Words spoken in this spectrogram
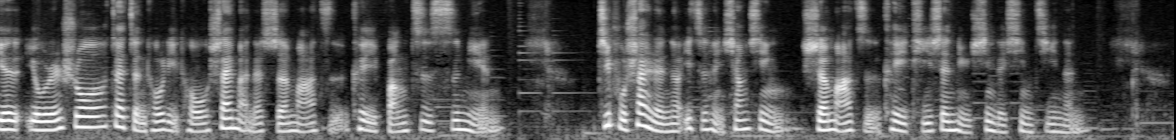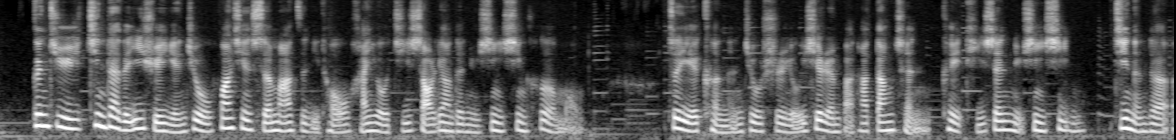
也有人说，在枕头里头塞满了蛇麻子，可以防治失眠。吉普赛人呢，一直很相信蛇麻子可以提升女性的性机能。根据近代的医学研究，发现蛇麻子里头含有极少量的女性性荷尔蒙，这也可能就是有一些人把它当成可以提升女性性机能的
